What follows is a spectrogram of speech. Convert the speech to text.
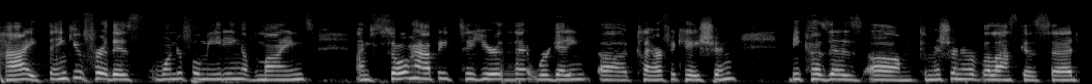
Hi, thank you for this wonderful meeting of minds. I'm so happy to hear that we're getting uh, clarification because as um, Commissioner Velasquez said,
